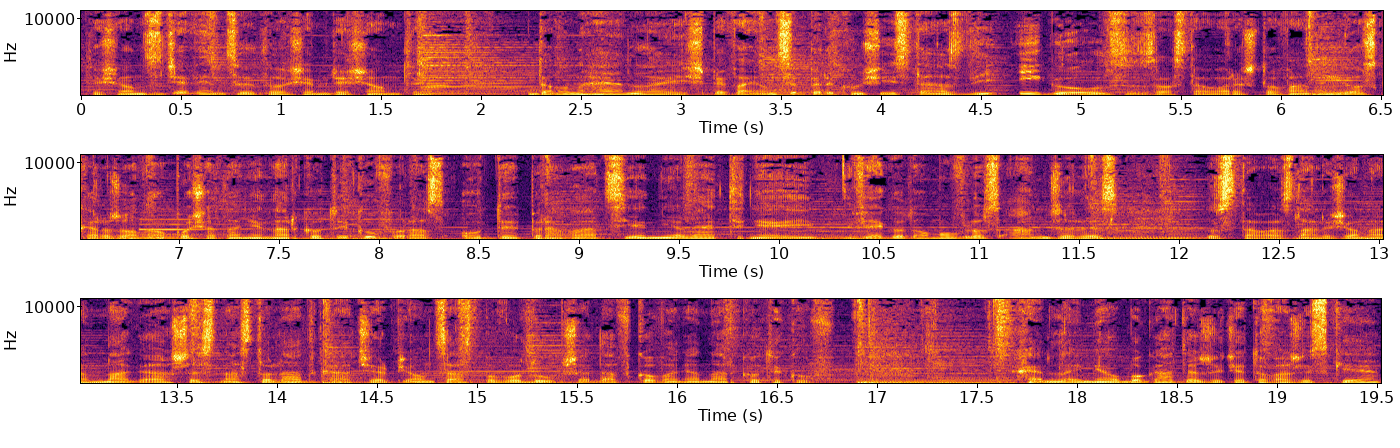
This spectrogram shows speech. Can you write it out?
Rok 1980. Don Henley, śpiewający perkusista z The Eagles, został aresztowany i oskarżony o posiadanie narkotyków oraz o deprawację nieletniej. W jego domu w Los Angeles została znaleziona naga szesnastolatka cierpiąca z powodu przedawkowania narkotyków. Henley miał bogate życie towarzyskie,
